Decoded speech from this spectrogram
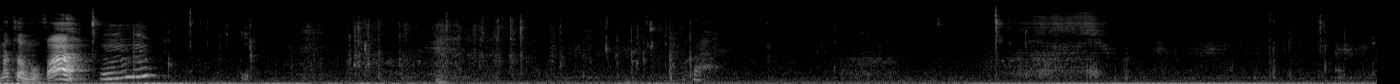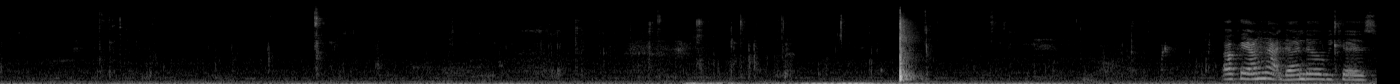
I'm talking about fire. Mm-hmm. Okay, I'm not done though because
